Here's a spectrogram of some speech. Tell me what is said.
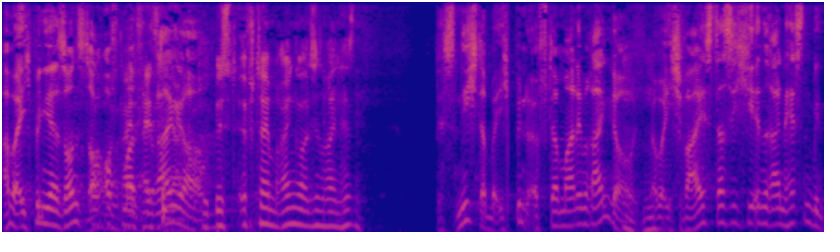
Aber ich bin ja sonst auch oftmals im Rheingau. Du bist öfter im Rheingau als in Rheinhessen. Das nicht, aber ich bin öfter mal im Rheingau. Mhm. Aber ich weiß, dass ich hier in Rheinhessen bin.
